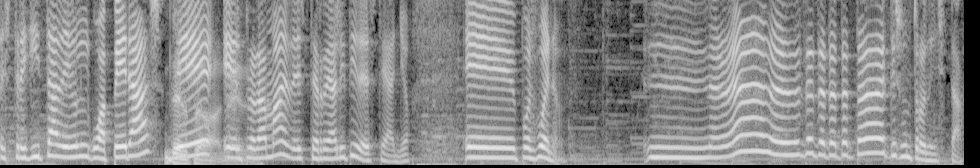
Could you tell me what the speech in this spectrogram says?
estrellita del guaperas Del del programa, el programa de este reality de este año. Eh, pues bueno. Mm, que es un tronista.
